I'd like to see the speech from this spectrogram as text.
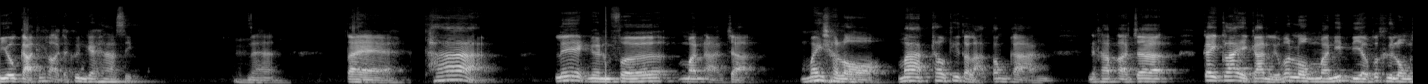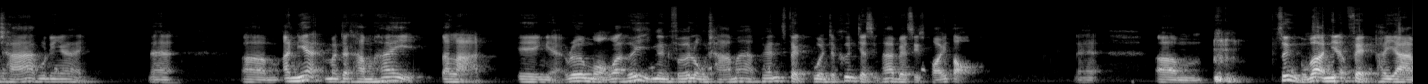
มีโอกาสที่เขาอาจจะขึ้นแค่ห้าสิบนะฮะ แต่ถ้าเลขเงินเฟ้อมันอาจจะไม่ชะลอมากเท่าที่ตลาดต้องการนะครับ อาจจะใกล้ๆกันหรือว่าลงมานิดเดียวก็คือลงช้าพูดง่ายๆนะฮะอันเนี้ยมันจะทำให้ตลาดเองเนี่ยเริ่มมองว่าเฮ้ยเงินเฟ้อลงช้ามาก เพราะฉะนั้นเฟดควรจะขึ้น 75 basis point ต่อนะฮะซึ่งผมว่าอันเนี้ยเฟดพยายาม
